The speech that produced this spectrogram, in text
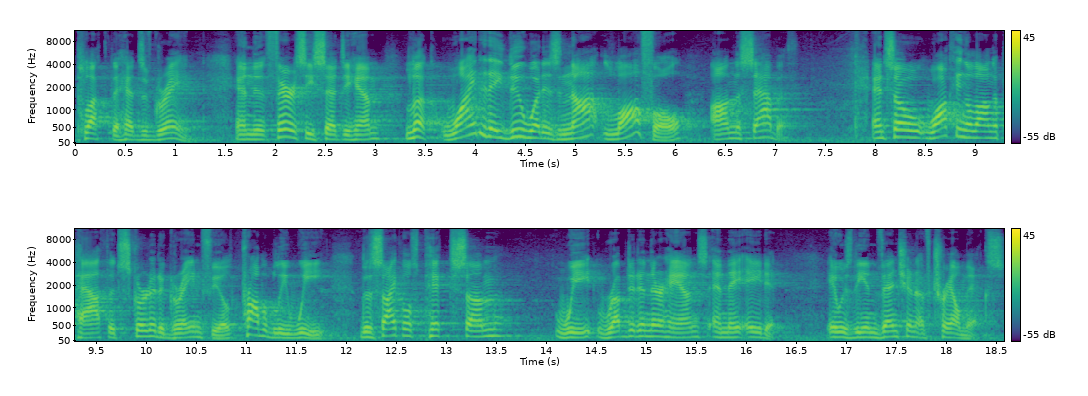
pluck the heads of grain. And the Pharisees said to him, Look, why do they do what is not lawful on the Sabbath? And so, walking along a path that skirted a grain field, probably wheat, the disciples picked some wheat, rubbed it in their hands, and they ate it. It was the invention of trail mix.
